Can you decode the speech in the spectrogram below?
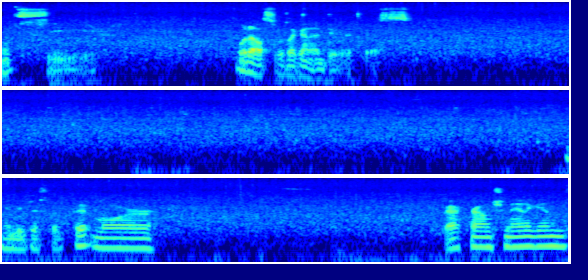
Let's see. What else was I gonna do with this? Maybe just a bit more background shenanigans.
